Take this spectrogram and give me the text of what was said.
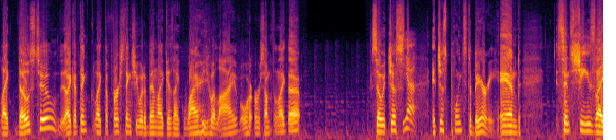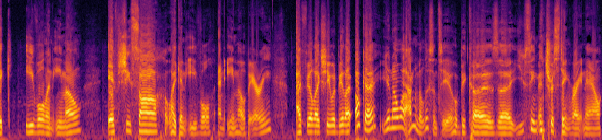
like those two. Like I think like the first thing she would have been like is like, "Why are you alive?" or or something like that. So it just yeah it just points to Barry. And since she's like evil and emo, if she saw like an evil and emo Barry, I feel like she would be like, okay, you know what? I'm going to listen to you because uh, you seem interesting right now,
